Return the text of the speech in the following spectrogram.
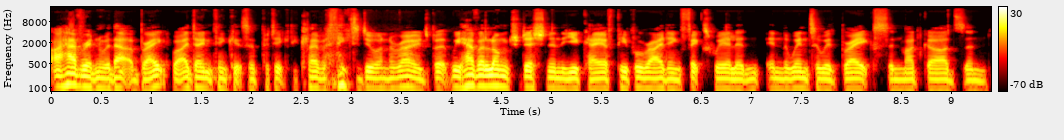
I have ridden without a brake, but I don't think it's a particularly clever thing to do on the roads. But we have a long tradition in the UK of people riding fixed wheel in, in the winter with brakes and mud guards, and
